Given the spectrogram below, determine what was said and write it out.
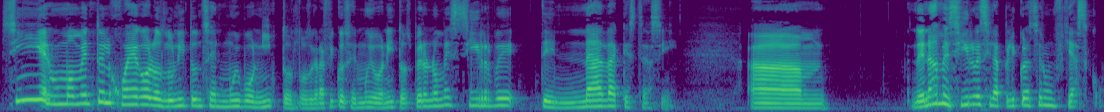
sí, en un momento del juego los Looney Tunes son muy bonitos, los gráficos son muy bonitos, pero no me sirve de nada que esté así. de nada me sirve si la película es un fiasco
